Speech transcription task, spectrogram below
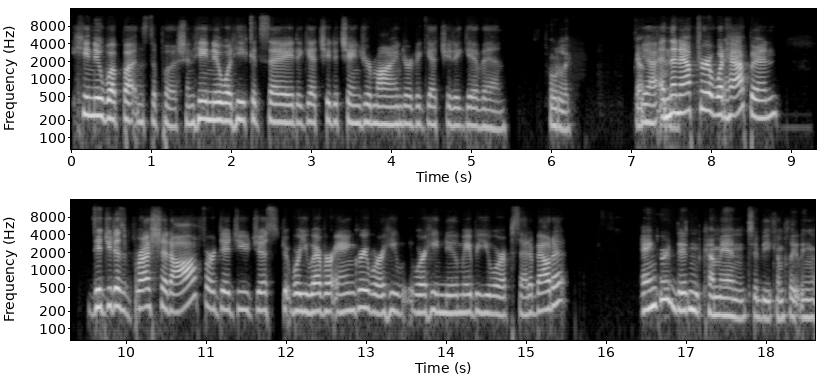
he knew what buttons to push and he knew what he could say to get you to change your mind or to get you to give in. Totally. Yeah. yeah. And then after it, what happened? Did you just brush it off or did you just were you ever angry where he where he knew maybe you were upset about it? Anger didn't come in to be completely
